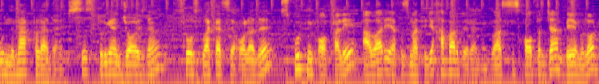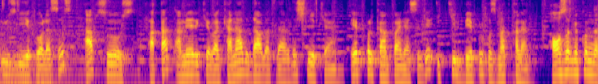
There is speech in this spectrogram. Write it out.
U nima qiladi? Siz turgan joyingizdan sos lokatsiya oladi sputnik orqali avariya xizmatiga xabar beradi va siz xotirjam bemalol uyingizga yetib olasiz. Afsus faqat amerika va kanada davlatlarida ishlayotgan apple kompaniyasiga 2 yil bepul xizmat qiladi. Hozirgi kunda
